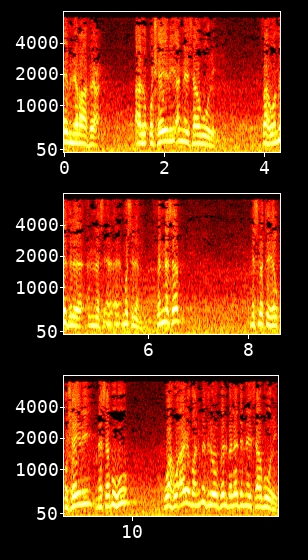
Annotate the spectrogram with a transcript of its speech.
ابن رافع القشيري النيسابوري. فهو مثل مسلم في النسب نسبته القشيري نسبه وهو أيضا مثله في البلد النيسابوري.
